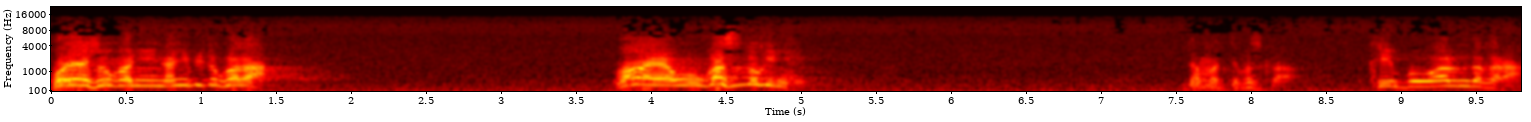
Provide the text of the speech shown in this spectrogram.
親やかに何人かが、我が家を犯すときに、黙ってますか憲法があるんだから、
